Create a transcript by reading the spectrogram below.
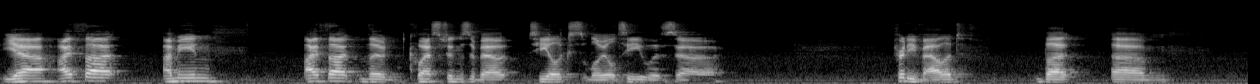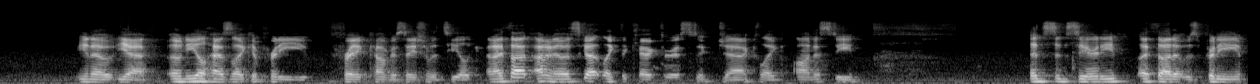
Yeah, I thought. I mean, I thought the questions about Teal'c's loyalty was uh, pretty valid, but um, you know, yeah, O'Neill has like a pretty frank conversation with Teal'c, and I thought, I don't know, it's got like the characteristic Jack, like honesty and sincerity. I thought it was pretty.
